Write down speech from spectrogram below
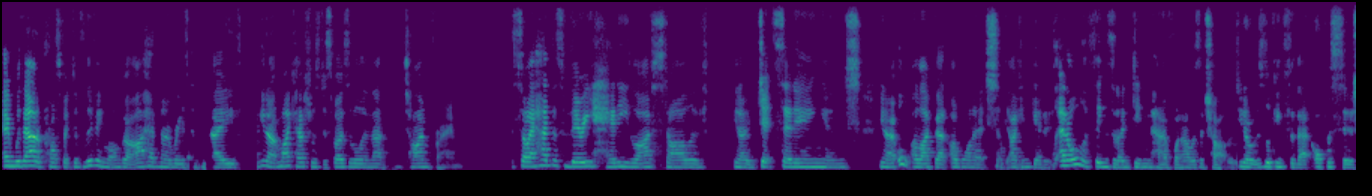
And without a prospect of living longer, I had no reason to save. You know, my cash was disposable in that time frame. So I had this very heady lifestyle of you know, jet setting and, you know, oh, I like that. I want it. I can get it. And all the things that I didn't have when I was a child. You know, I was looking for that opposite,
